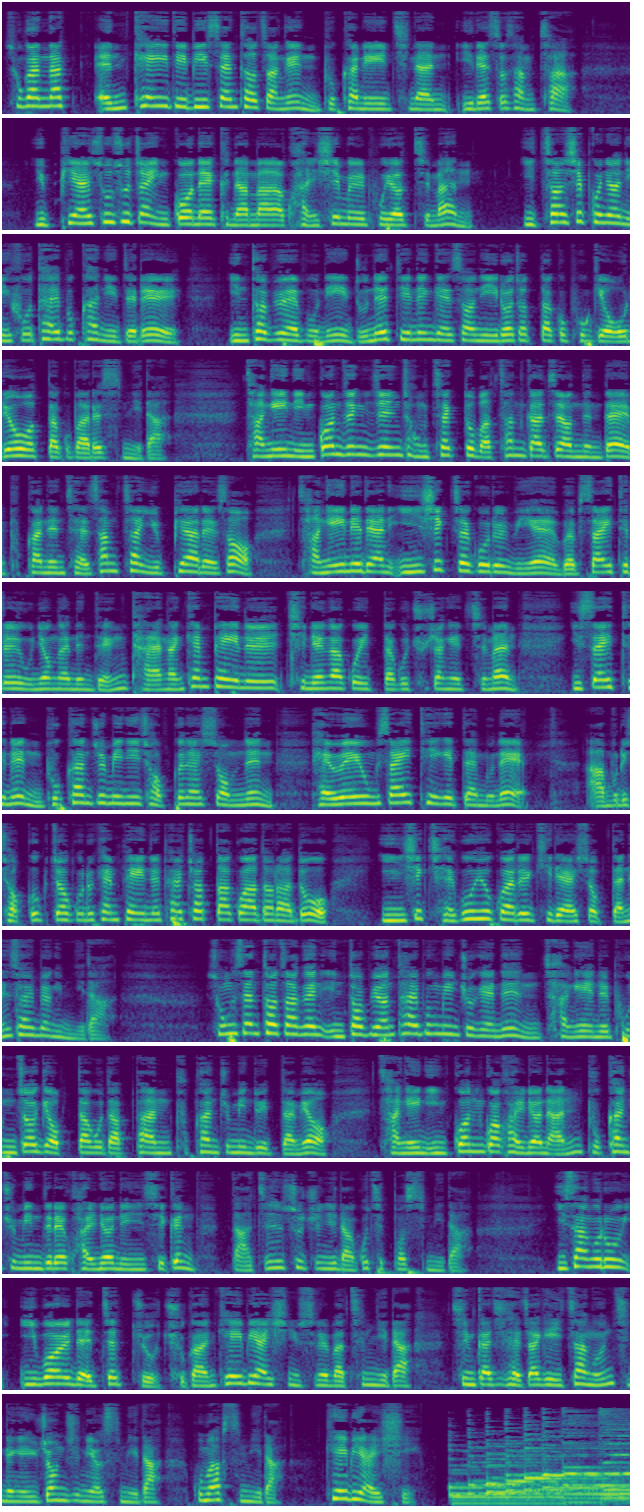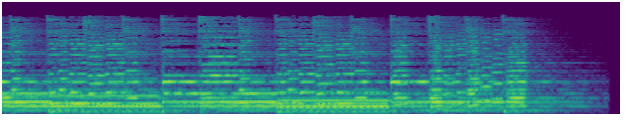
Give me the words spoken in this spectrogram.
송한락 NKDB 센터장은 북한이 지난 1에서 3차 UPR 소수자 인권에 그나마 관심을 보였지만 2019년 이후 탈북한 이들을 인터뷰해보니 눈에 띄는 개선이 이뤄졌다고 보기 어려웠다고 말했습니다. 장애인 인권 증진 정책도 마찬가지였는데 북한은 제3차 UPR에서 장애인에 대한 인식 제고를 위해 웹사이트를 운영하는 등 다양한 캠페인을 진행하고 있다고 주장했지만 이 사이트는 북한 주민이 접근할 수 없는 대외용 사이트이기 때문에 아무리 적극적으로 캠페인을 펼쳤다고 하더라도 인식 제고 효과를 기대할 수 없다는 설명입니다. 송 센터장은 인터뷰한 탈북민 중에는 장애인을 본 적이 없다고 답한 북한 주민도 있다며 장애인 인권과 관련한 북한 주민들의 관련 인식은 낮은 수준이라고 짚었습니다. 이상으로 2월 넷째 주 주간 KBIC 뉴스를 마칩니다. 지금까지 제작의 이창훈, 진행의 유정진이었습니다. 고맙습니다. KBIC.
